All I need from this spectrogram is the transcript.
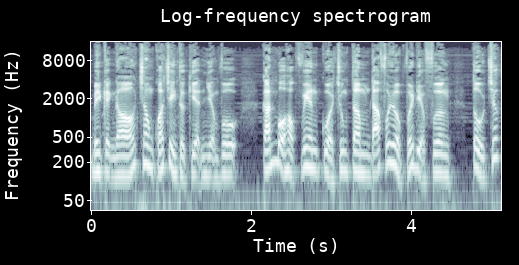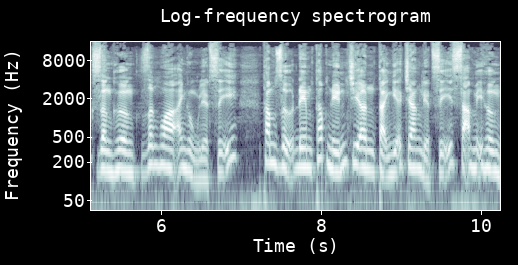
Bên cạnh đó, trong quá trình thực hiện nhiệm vụ, cán bộ học viên của trung tâm đã phối hợp với địa phương tổ chức dân hương, dân hoa anh hùng liệt sĩ, tham dự đêm thắp nến tri ân tại nghĩa trang liệt sĩ xã Mỹ Hưng,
